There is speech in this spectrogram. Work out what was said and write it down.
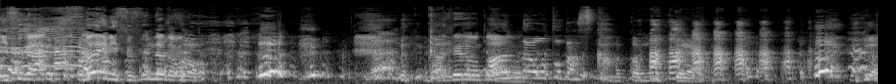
椅子が前に進んだと思った風の音だあんと思ったな音出すかと思って。だから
